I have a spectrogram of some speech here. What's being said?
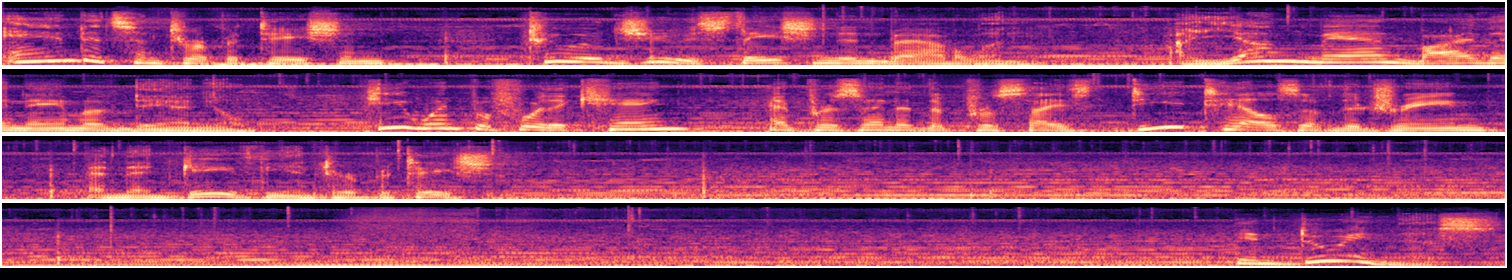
and its interpretation to a Jew stationed in Babylon, a young man by the name of Daniel. He went before the king and presented the precise details of the dream and then gave the interpretation. In doing this,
